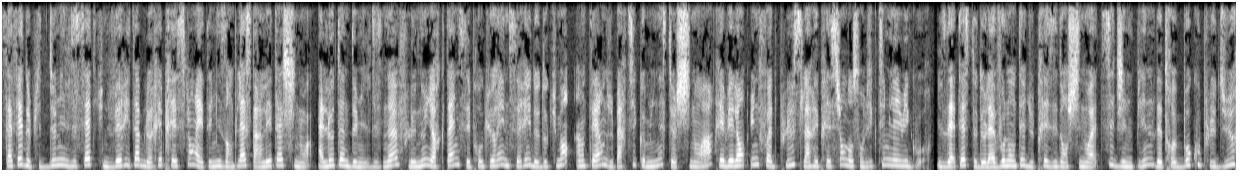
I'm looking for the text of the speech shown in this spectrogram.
Ça fait depuis 2017 qu'une véritable répression a été mise en place par l'État chinois. À l'automne 2019, le New York Times s'est procuré une série de documents internes du Parti communiste chinois, révélant une fois de plus la répression dont sont victimes les Ouïghours. Ils attestent de la volonté du président chinois Xi Jinping d'être beaucoup plus dur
